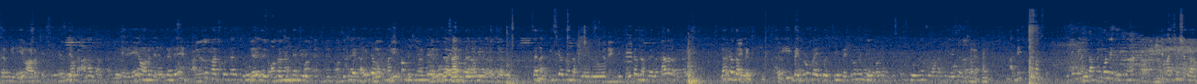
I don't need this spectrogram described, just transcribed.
Sir మీరు ఏం order చేస్తారు మీరు ఏం ఆర్డర్ చేయలేదు? ఎందుకంటే అర్థం మార్చుకుంటారు అంటే బయట ఒక మనిషి పంపించమంటే రూమ్. సార్ నాకు తీసుకెళ్తాం తప్పలేదు. చేయటం తప్పలేదు. కాదు ఇదంతా తప్పలేదు అది బెడ్రూమ్ బయటకు వచ్చి బెడ్రూమ్ నుంచి వెళ్ళిపోతాం. తీసుకుని స్కూల్ నుంచి చేశారు. అది. ఇది మీకు తప్పకుండా నేను చెప్తున్నా. ఇది మంచి విషయం కాదు.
